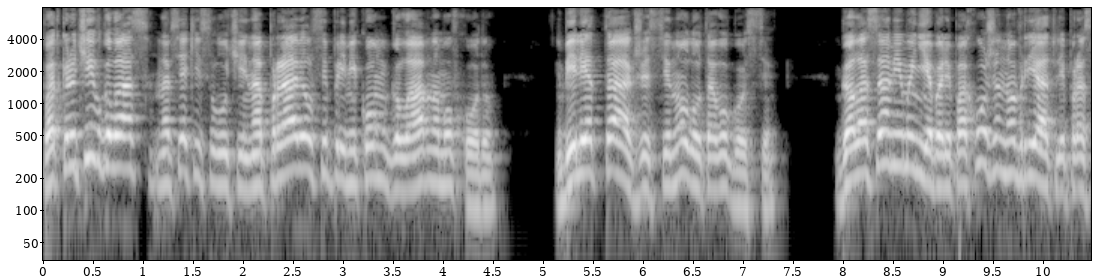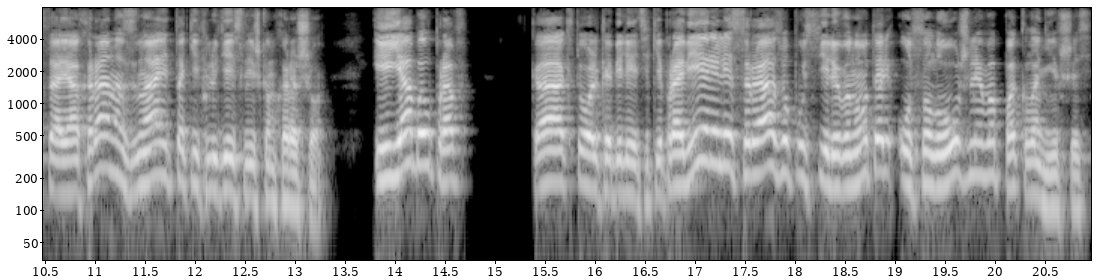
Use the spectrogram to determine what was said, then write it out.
Подключив глаз, на всякий случай, направился прямиком к главному входу. Билет также стянул у того гостя. Голосами мы не были похожи, но вряд ли простая охрана знает таких людей слишком хорошо. И я был прав. Как только билетики проверили, сразу пустили внутрь, услужливо поклонившись.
